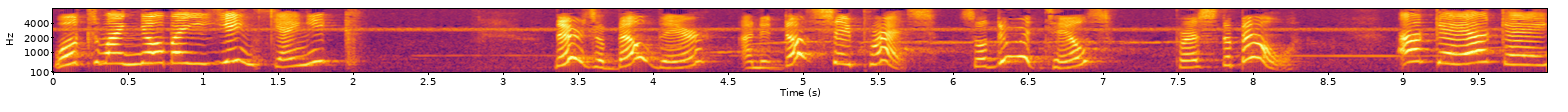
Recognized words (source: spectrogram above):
Looks like nobody's in, Sonic. There's a bell there, and it does say press. So do it, Tails. Press the bell. Okay, okay.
